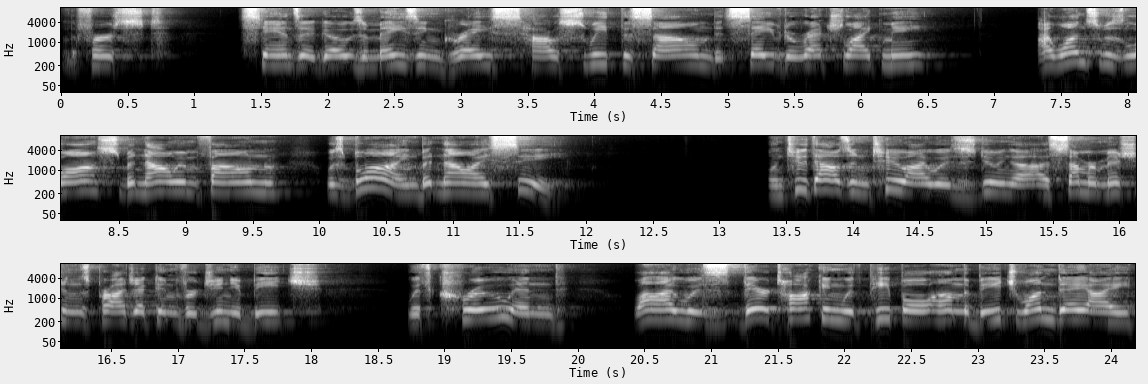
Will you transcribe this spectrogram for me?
The first stanza goes Amazing grace, how sweet the sound that saved a wretch like me. I once was lost, but now am found, was blind, but now I see. Well, in 2002, I was doing a, a summer missions project in Virginia Beach with Cru, and while I was there talking with people on the beach, one day I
